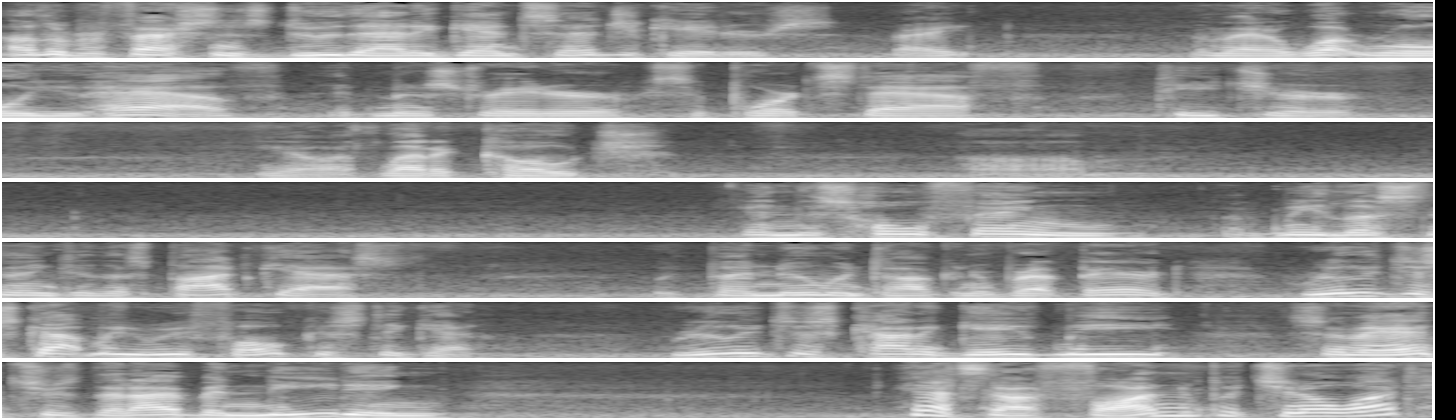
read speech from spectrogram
other professions do that against educators, right? No matter what role you have administrator, support staff, teacher, you know, athletic coach. Um, and this whole thing of me listening to this podcast with Ben Newman talking to Brett Baird really just got me refocused again. Really just kind of gave me some answers that I've been needing. Yeah, it's not fun, but you know what?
